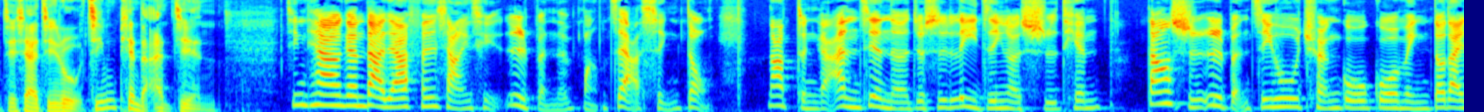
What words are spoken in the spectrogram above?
接下来进入今天的案件。今天要跟大家分享一起日本的绑架行动。那整个案件呢，就是历经了十天，当时日本几乎全国国民都在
